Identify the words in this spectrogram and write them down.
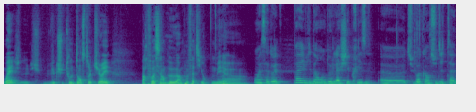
ouais, je- vu que je suis tout le temps structuré, parfois c'est un peu, un peu fatigant. Mais Ouais. euh, Ouais, ça doit être pas évident de lâcher prise. Euh, tu vois, quand tu dis que tu as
